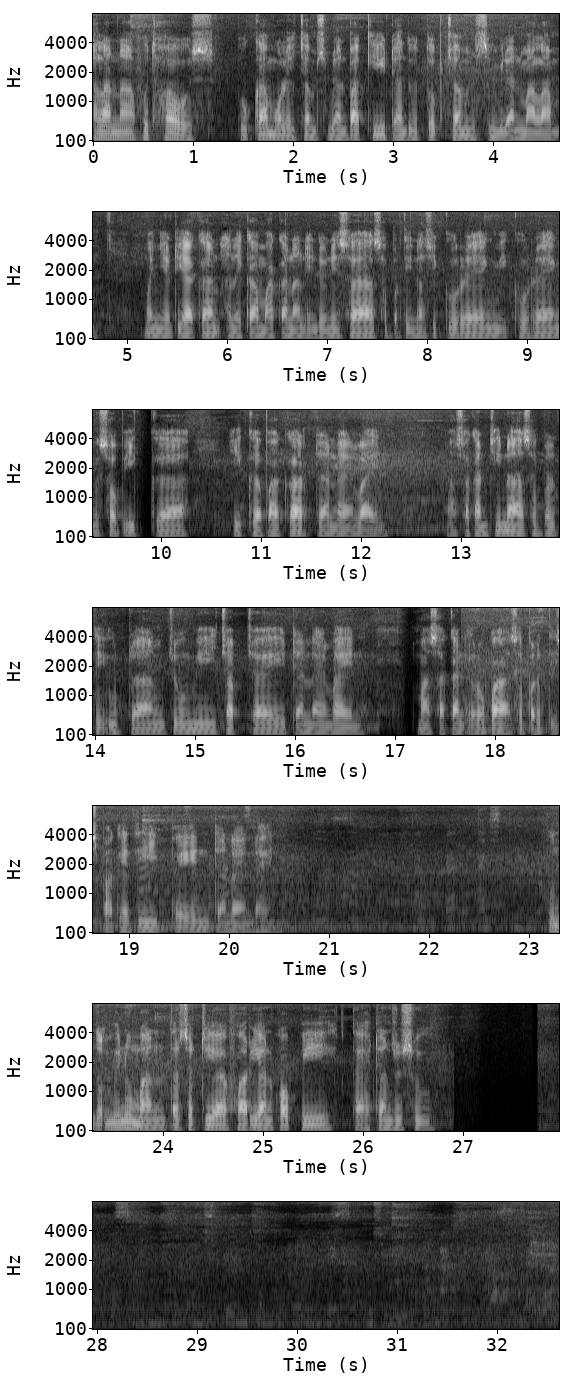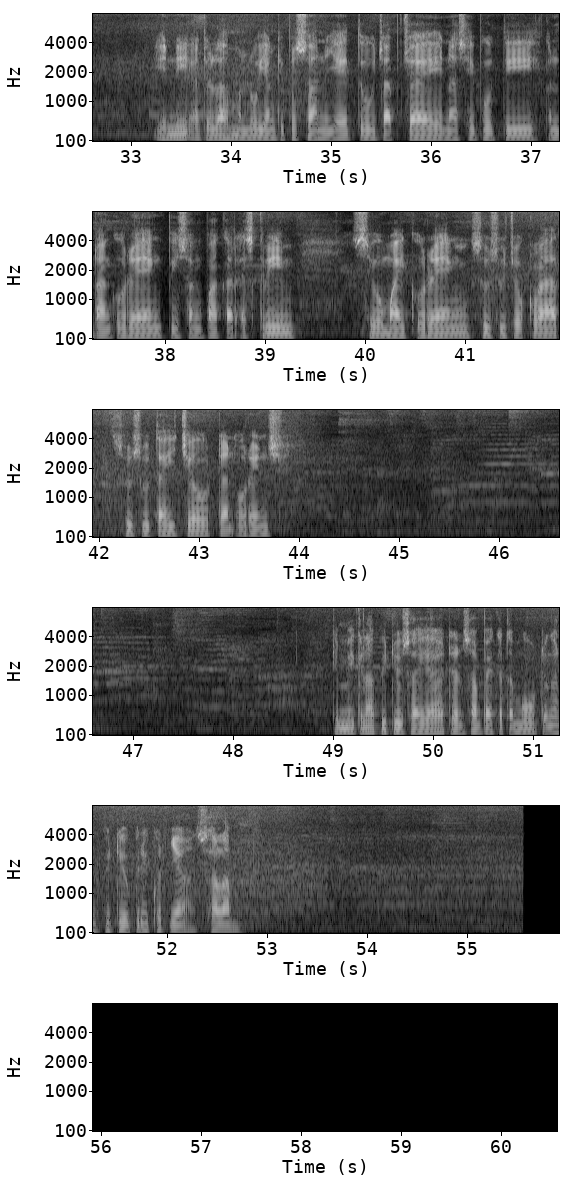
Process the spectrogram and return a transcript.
Alana Food House buka mulai jam 9 pagi dan tutup jam 9 malam. Menyediakan aneka makanan Indonesia seperti nasi goreng, mie goreng, sop iga, iga bakar, dan lain-lain. Masakan Cina seperti udang, cumi, capcay, dan lain-lain masakan Eropa seperti spaghetti, pain, dan lain-lain. Untuk minuman tersedia varian kopi, teh, dan susu. Ini adalah menu yang dipesan yaitu capcay, nasi putih, kentang goreng, pisang bakar es krim, siomay goreng, susu coklat, susu teh hijau, dan orange. Demikianlah video saya dan sampai ketemu dengan video berikutnya. Salam.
